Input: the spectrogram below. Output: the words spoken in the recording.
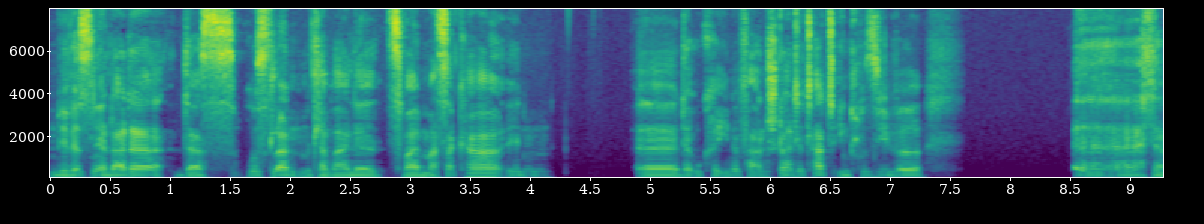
Wir wissen ja leider, dass Russland mittlerweile zwei Massaker in äh, der Ukraine veranstaltet hat, inklusive äh, da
